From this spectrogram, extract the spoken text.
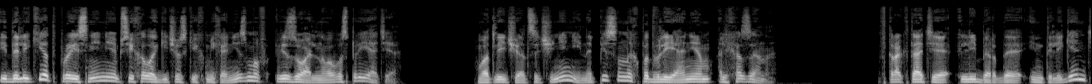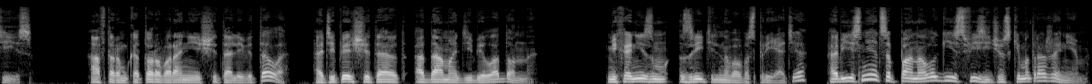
и далеки от прояснения психологических механизмов визуального восприятия, в отличие от сочинений, написанных под влиянием Альхазена. В трактате «Liber de Intelligentiis», автором которого ранее считали Вителла, а теперь считают Адама Ди Беладонна, механизм зрительного восприятия объясняется по аналогии с физическим отражением.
